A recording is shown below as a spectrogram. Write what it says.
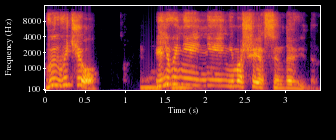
Вы, вы что? Или вы не, не, не Машех, сын Давида?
